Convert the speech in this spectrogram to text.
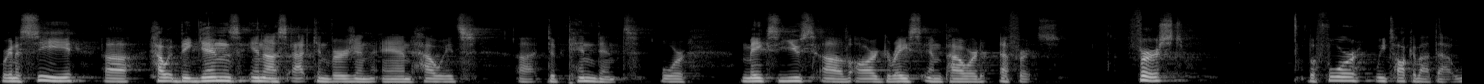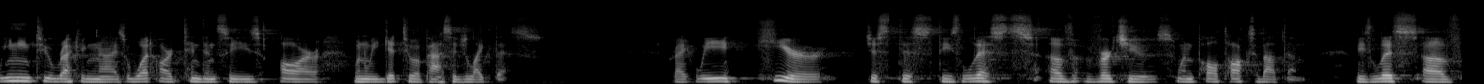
we're going to see uh, how it begins in us at conversion and how it's uh, dependent or makes use of our grace empowered efforts. First, before we talk about that, we need to recognize what our tendencies are when we get to a passage like this. Right? We hear just this, these lists of virtues when Paul talks about them. These lists of,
